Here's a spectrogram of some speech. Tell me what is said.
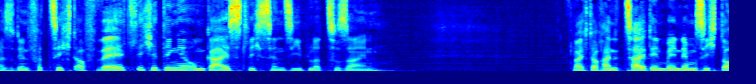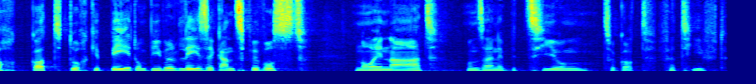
Also den Verzicht auf weltliche Dinge, um geistlich sensibler zu sein. Vielleicht auch eine Zeit, in der man sich doch Gott durch Gebet und Bibellese ganz bewusst neu naht und seine Beziehung zu Gott vertieft.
